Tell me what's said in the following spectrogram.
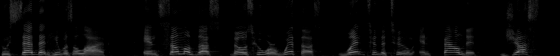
who said that he was alive. And some of us, those who were with us, went to the tomb and found it just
